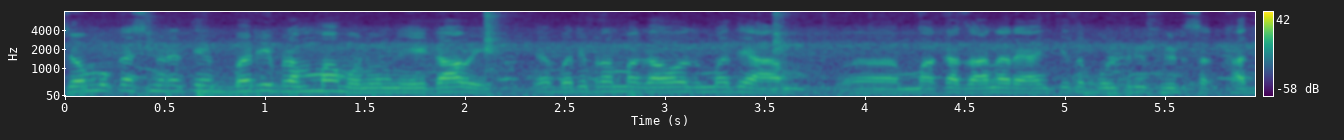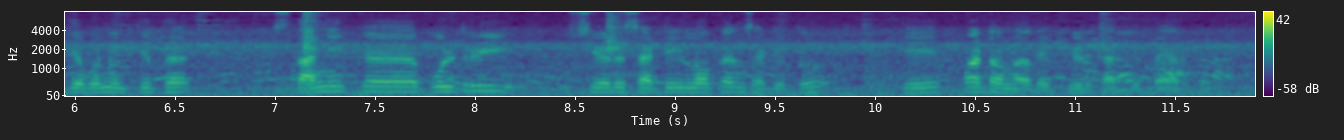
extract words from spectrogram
जम्मू काश्मीर येथे बरी ब्रह्मा म्हणून हे गाव आहे. त्या बरी ब्रह्मा गावामध्ये हा अ, मका जाणार आहे आणि तिथं पोल्ट्री फीड खाद्य बनवून तिथं स्थानिक अ, पोल्ट्री शेडसाठी लोकांसाठी तो ते पाठवणार आहे फीड खाद्य तयार करून.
